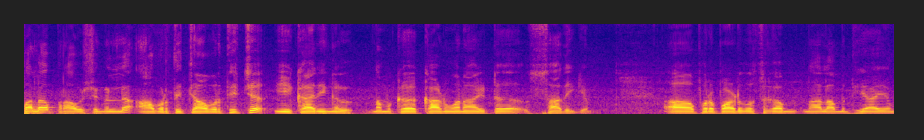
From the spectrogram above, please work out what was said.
പല പ്രാവശ്യങ്ങളിൽ ആവർത്തിച്ചാവർത്തിച്ച് ഈ കാര്യങ്ങൾ നമുക്ക് കാണുവാനായിട്ട് സാധിക്കും. പുറപ്പാട് പുസ്തകം നാലാം അധ്യായം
